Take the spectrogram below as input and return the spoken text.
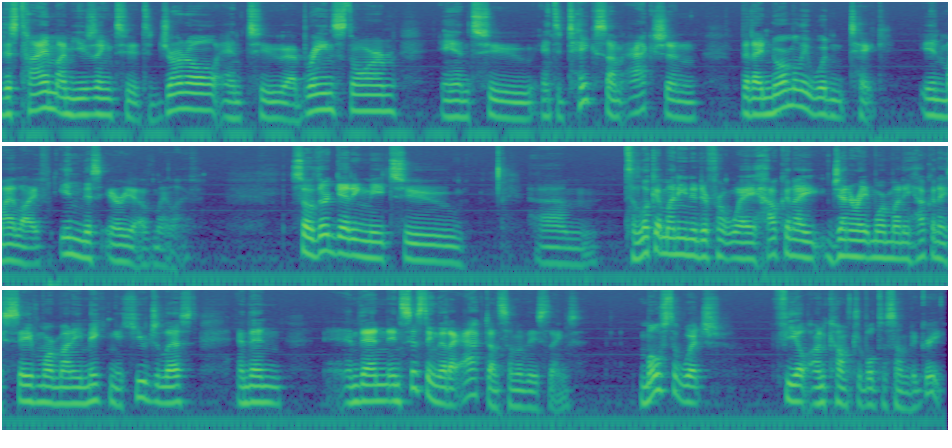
this time I'm using to, to journal and to uh, brainstorm and to and to take some action that I normally wouldn't take in my life in this area of my life. So they're getting me to um, to look at money in a different way. How can I generate more money? How can I save more money? Making a huge list and then and then insisting that I act on some of these things, most of which feel uncomfortable to some degree.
